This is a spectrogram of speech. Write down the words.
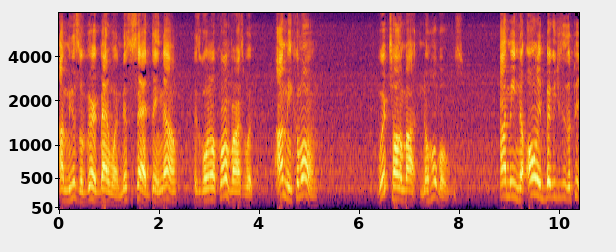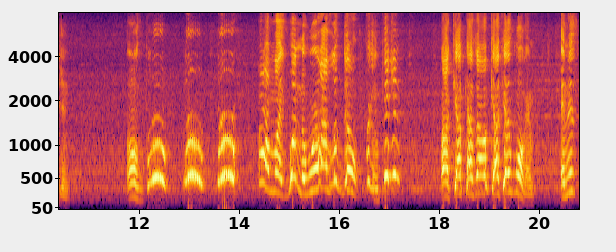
I mean, this is a very bad one. This is a sad thing now. It's going on coronavirus, but I mean, come on. We're talking about no hobos. I mean, the only beggar you see is a pigeon. Oh, I'm like, what in the world? I looked at freaking pigeon. I kept passing out, I kept walking. And this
